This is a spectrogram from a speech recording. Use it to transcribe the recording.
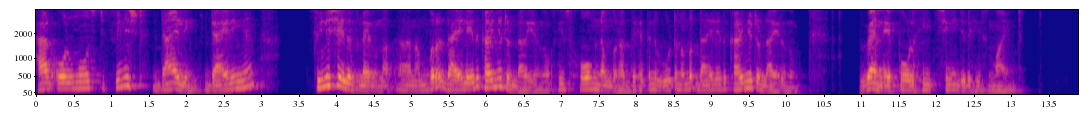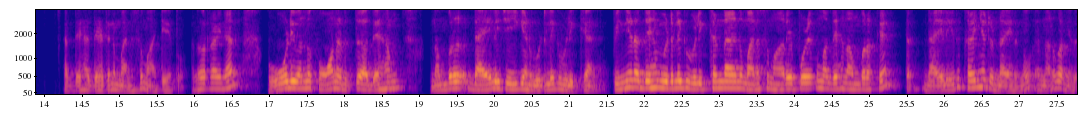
had almost finished dialling dialling finish ചെയ്തിട്ടുണ്ടായിരുന്നു. നമ്പർ ഡയൽ ചെയ്ത് കഴിഞ്ഞിട്ടുണ്ടായിരുന്നു. ഹിസ് ഹോം നമ്പർ അദ്ദേഹത്തിന്റെ വീട്ടു നമ്പർ ഡയൽ ചെയ്ത് കഴിഞ്ഞിട്ടുണ്ടായിരുന്നു. വെൻ എപ്പോൾ ഹി ചേഞ്ച്ഡ് ഹിസ് മൈൻഡ് അദ്ദേഹം അദ്ദേഹത്തിന്റെ മനസ്സ് മാറ്റിയപ്പോൾ. എന്ന് പറഞ്ഞു കഴിഞ്ഞാൽ ഓടി വന്ന് ഫോൺ എടുത്ത് അദ്ദേഹം നമ്പർ ഡയൽ ചെയ്യുകയാണ് വീട്ടിലേക്ക് വിളിക്കാൻ. പിന്നീട് അദ്ദേഹം വീട്ടിലേക്ക് വിളിക്കണ്ട എന്ന് മനസ്സ് മാറിയപ്പോഴേക്കും അദ്ദേഹം നമ്പറൊക്കെ ഡയൽ ചെയ്ത് കഴിഞ്ഞിട്ടുണ്ടായിരുന്നു എന്നാണ് പറഞ്ഞത്.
